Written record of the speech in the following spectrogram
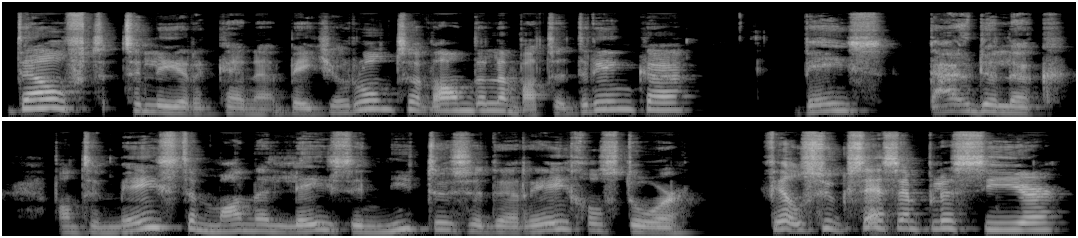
Delft te leren kennen, een beetje rond te wandelen, wat te drinken. Wees duidelijk, want de meeste mannen lezen niet tussen de regels door. Veel succes en plezier!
